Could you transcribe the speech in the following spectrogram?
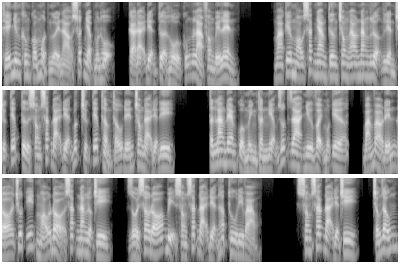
thế nhưng không có một người nào xuất nhập môn hộ, cả đại điện tựa hồ cũng là phong bế lên mà kêu máu sắc nham tương trong ao năng lượng liền trực tiếp từ song sắc đại điện bức trực tiếp thẩm thấu đến trong đại điện đi. Tần lang đem của mình thần niệm rút ra như vậy một tia, bám vào đến đó chút ít máu đỏ sắc năng lượng chi, rồi sau đó bị song sắc đại điện hấp thu đi vào. Song sắc đại điện chi, trống rỗng,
